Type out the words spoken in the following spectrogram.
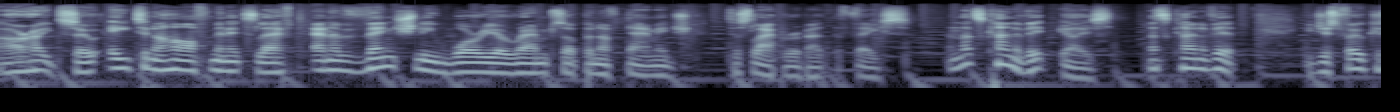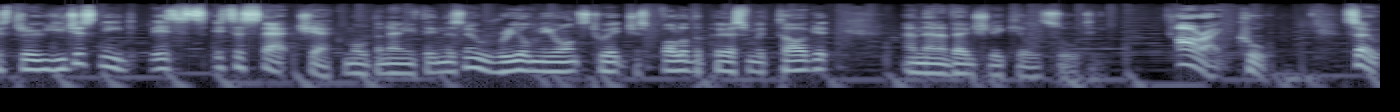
Alright, so eight and a half minutes left, and eventually Warrior ramps up enough damage to slap her about the face. And that's kind of it, guys. That's kind of it. You just focus through, you just need, it's, it's a stat check more than anything. There's no real nuance to it, just follow the person with target, and then eventually kill Sortie. Alright, cool. So,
